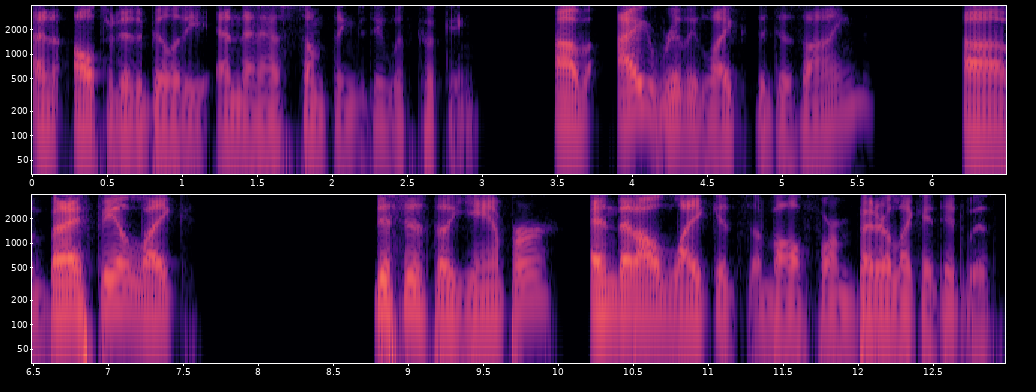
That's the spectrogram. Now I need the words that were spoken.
a- an alternate ability, and that has something to do with cooking. Um, I really like the design, um, but I feel like this is the Yamper, and that I'll like its evolved form better, like I did with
